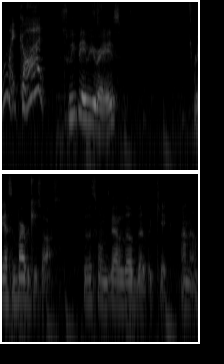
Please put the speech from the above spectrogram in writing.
Oh my god! Sweet Baby Ray's, we got some barbecue sauce. So this one's got a little bit of a kick. I know.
